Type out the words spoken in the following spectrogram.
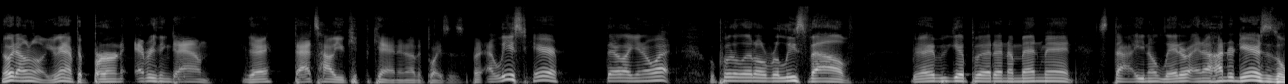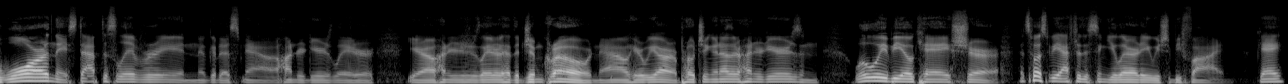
No no no you're gonna have to burn everything down okay that's how you kick the can in other places but at least here they're like you know what we put a little release valve Maybe we could put an amendment. Stop, you know, later in hundred years is a war, and they stop the slavery, and look at us now. Hundred years later, you know, hundred years later, they had the Jim Crow. Now here we are, approaching another hundred years, and will we be okay? Sure. That's supposed to be after the singularity. We should be fine. Okay.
